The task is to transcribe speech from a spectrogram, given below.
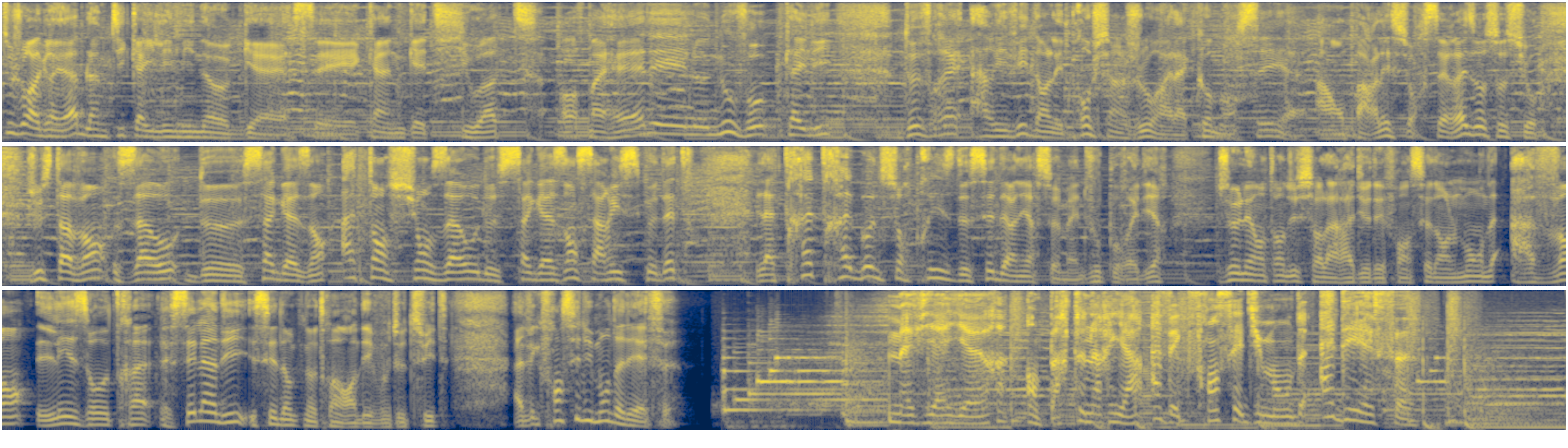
toujours agréable, un petit Kylie Minogue. C'est Can't Get You Out of My Head et le nouveau Kylie devrait arriver dans les prochains jours. Elle a commencé à en parler sur ses réseaux sociaux. Juste avant, Zao de Sagazan. Attention, Zao de Sagazan, ça risque d'être la très très bonne surprise de ces dernières semaines. Vous pourrez dire, je l'ai entendu sur la radio des Français dans le monde avant les autres. C'est lundi, c'est donc notre rendez-vous tout de suite avec Français du Monde ADFE. Ma vie ailleurs, en partenariat avec Français du Monde ADFE.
